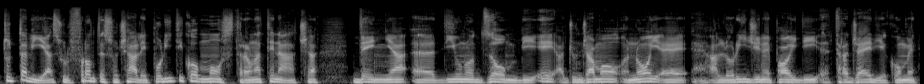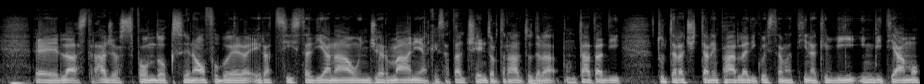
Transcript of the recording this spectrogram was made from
Tuttavia sul fronte sociale e politico mostra una tenacia degna eh, di uno zombie e aggiungiamo noi è all'origine poi di eh, tragedie come eh, la strage a sfondo xenofobo e, razzista di Hanau in Germania che è stata al centro tra l'altro della puntata di Tutta la città ne parla di questa mattina che vi invitiamo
